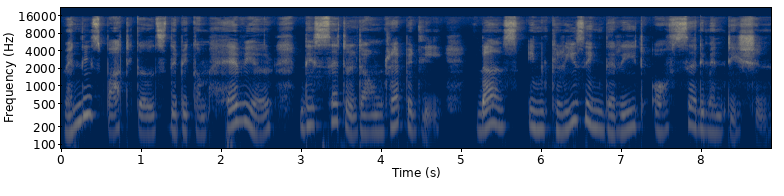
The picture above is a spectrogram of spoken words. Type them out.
When these particles they become heavier, they settle down rapidly, thus increasing the rate of sedimentation.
